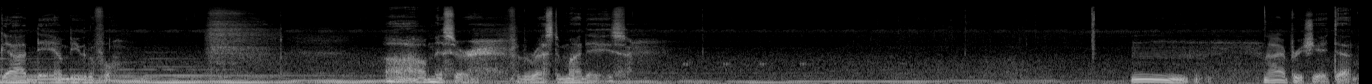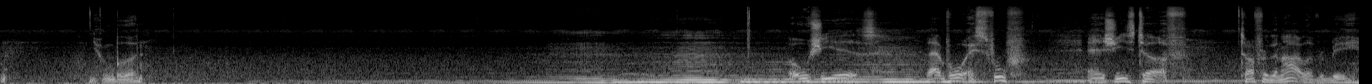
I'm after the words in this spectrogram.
goddamn beautiful. Oh, I'll miss her for the rest of my days. Hmm. I appreciate that, young blood. Oh, she is. That voice, oof. And she's tough. Tougher than I'll ever be.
